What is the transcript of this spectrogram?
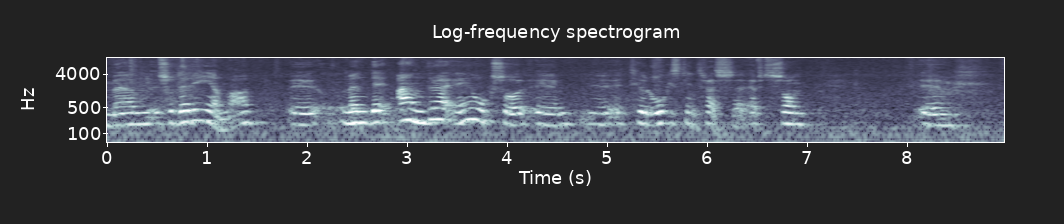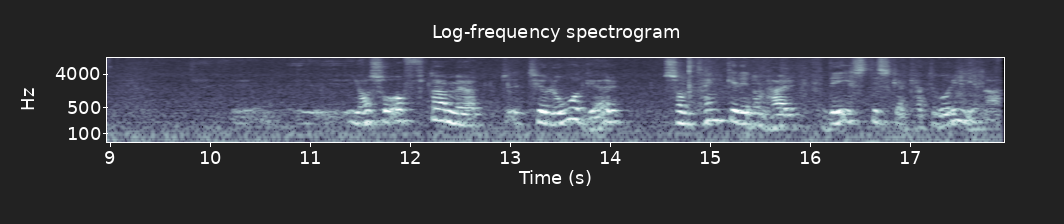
men, så det är det ena. Eh, men det andra är också eh, ett teologiskt intresse eftersom eh, jag så ofta mött teologer som tänker i de här deistiska kategorierna.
